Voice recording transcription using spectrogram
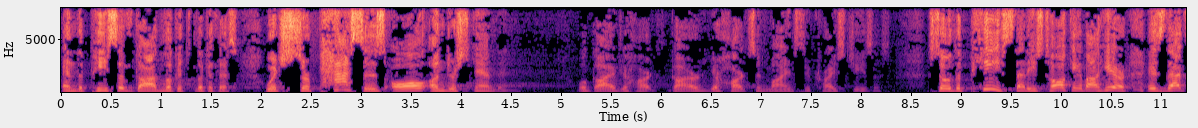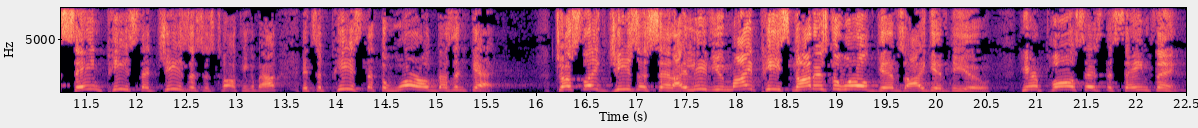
and the peace of God, look at, look at this, which surpasses all understanding, will guide your, heart, guard your hearts and minds through Christ Jesus. So the peace that he's talking about here is that same peace that Jesus is talking about. It's a peace that the world doesn't get. Just like Jesus said, I leave you my peace, not as the world gives, I give to you. Here Paul says the same thing.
